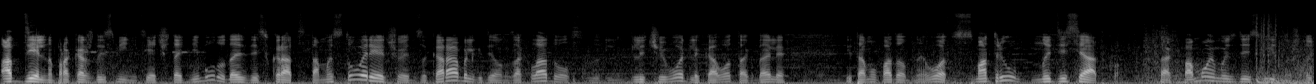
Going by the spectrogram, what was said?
отдельно про каждый эсминец я читать не буду, да, здесь вкратце там история, что это за корабль, где он закладывался, для чего, для кого, так далее и тому подобное. Вот, смотрю на десятку. Так, по-моему, здесь видно, что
